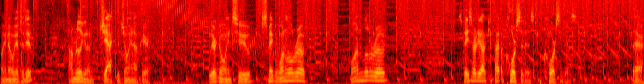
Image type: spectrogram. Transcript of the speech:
Well, you know what we have to do? I'm really going to jack the joint up here. We are going to just make one little road. One little road. Space already occupied? Of course it is. Of course it is. There.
